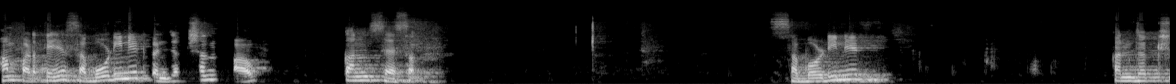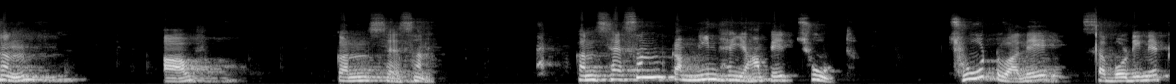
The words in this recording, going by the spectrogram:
हम पढ़ते हैं subordinate conjunction of concession subordinate conjunction of concession concession का मीन है यहाँ पे छूट। छूट वाले सबोर्डिनेट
